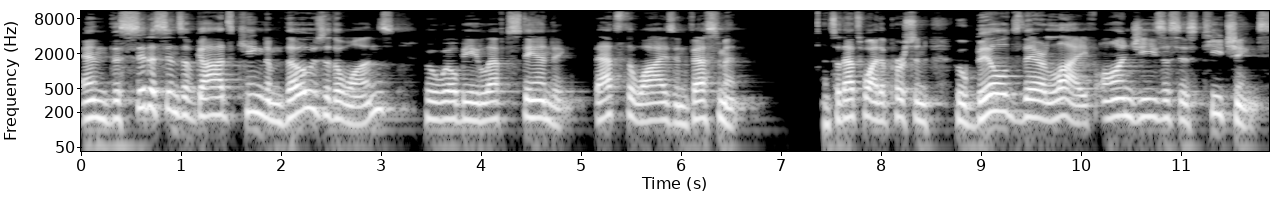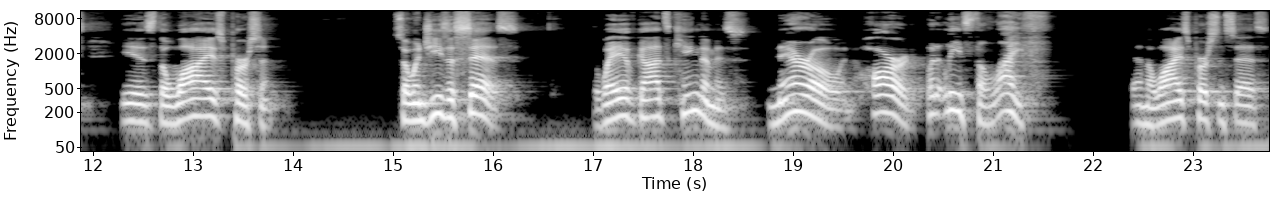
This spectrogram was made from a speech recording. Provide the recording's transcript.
And the citizens of God's kingdom, those are the ones who will be left standing. That's the wise investment. And so that's why the person who builds their life on Jesus' teachings is the wise person. So when Jesus says, the way of God's kingdom is narrow and hard, but it leads to life, then the wise person says,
